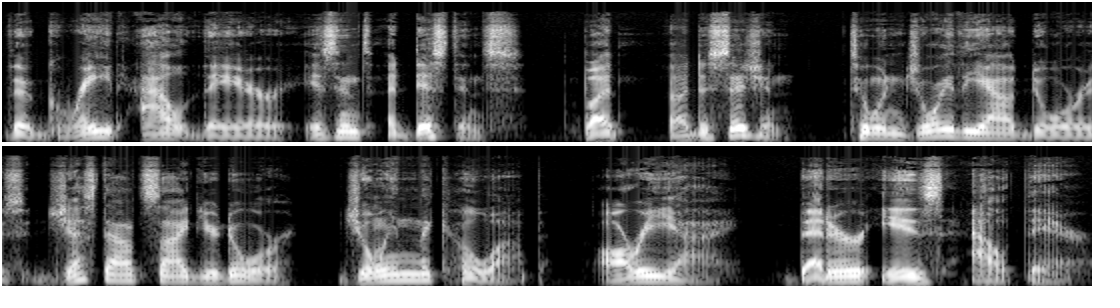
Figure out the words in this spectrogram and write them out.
the great out there isn't a distance, but a decision. To enjoy the outdoors just outside your door, join the co op. REI. Better is out there.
